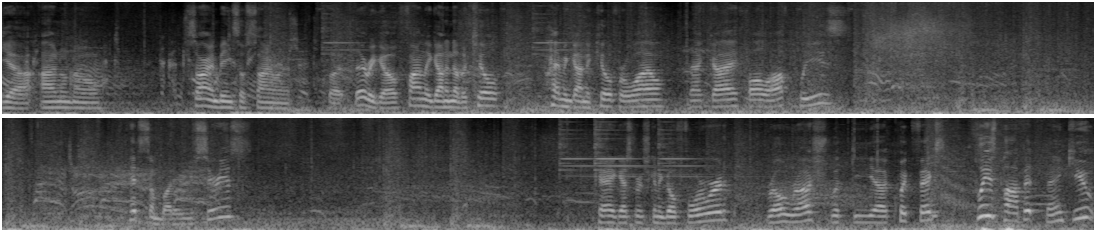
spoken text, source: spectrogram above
yeah, I don't know. Sorry I'm being so silent, but there we go. Finally got another kill. I haven't gotten a kill for a while. That guy, fall off, please. Hit somebody. Are you serious? Okay, I guess we're just going to go forward. Bro rush with the uh, quick fix. Please pop it. Thank you.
